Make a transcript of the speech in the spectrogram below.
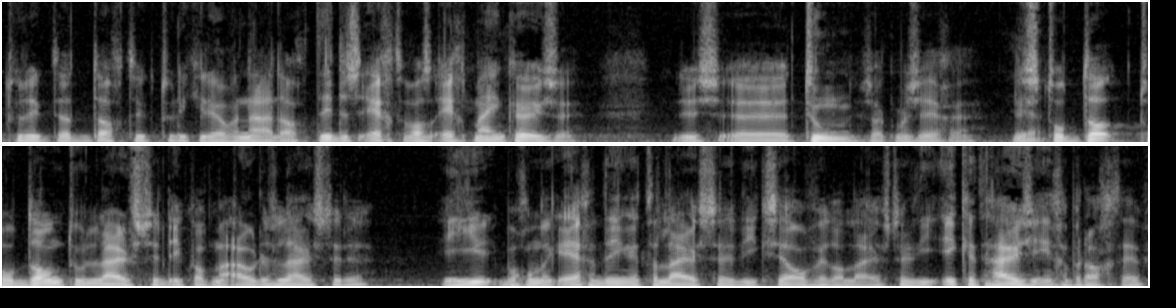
toen ik dat dacht, ik- toen ik hierover nadacht. Dit is echt, was echt mijn keuze. Dus eh, toen, zou ik maar zeggen. Dus Ja. tot, dat, tot dan toe luisterde ik wat mijn ouders luisterden. Hier begon ik echt dingen te luisteren die ik zelf wilde luisteren, die ik het huis ingebracht heb.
